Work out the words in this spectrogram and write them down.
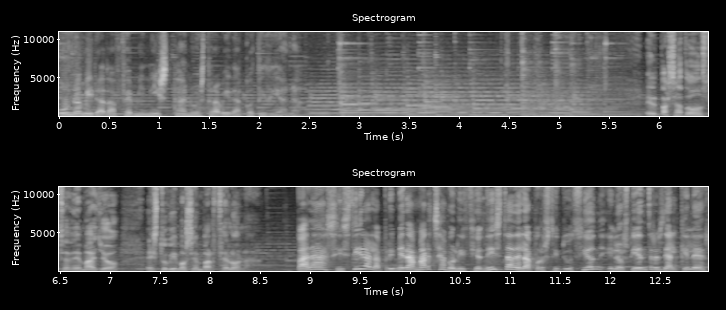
Una mirada feminista a nuestra vida cotidiana. El pasado 11 de mayo estuvimos en Barcelona. Para asistir a la primera marcha abolicionista de la prostitución y los vientres de alquiler.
